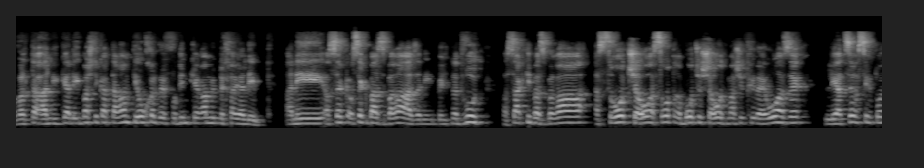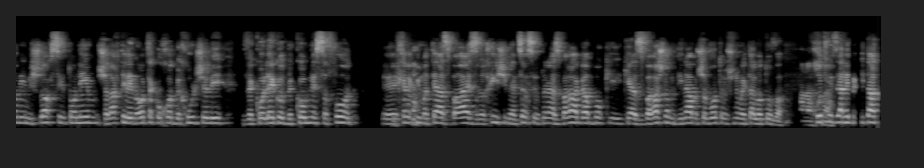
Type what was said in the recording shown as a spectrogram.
אבל אני, אני מה שנקרא תרמתי אוכל ואפודים קרמיים לחיילים. אני עוסק, עוסק בהסברה, אז אני בהתנדבות עסקתי בהסברה עשרות שעות, עשרות רבות של שעות מאז שהתחיל האירוע הזה, לייצר סרטונים, לשלוח סרטונים, שלחתי למאות לקוחות בחו"ל שלי וקולגות בכל מיני שפות, אה, חלק ממטה ההסברה האזרחי שמייצר סרטוני הסברה גם פה כי, כי הסברה של המדינה בשבועות הראשונים הייתה לא טובה. חוץ מזה אני בכיתת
